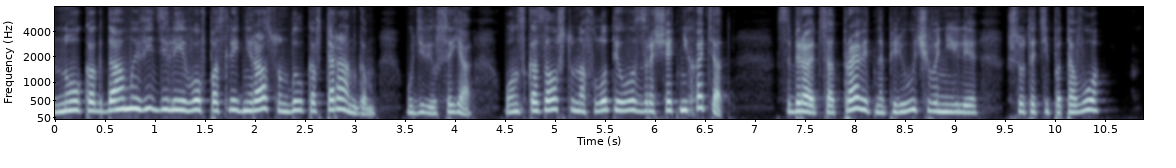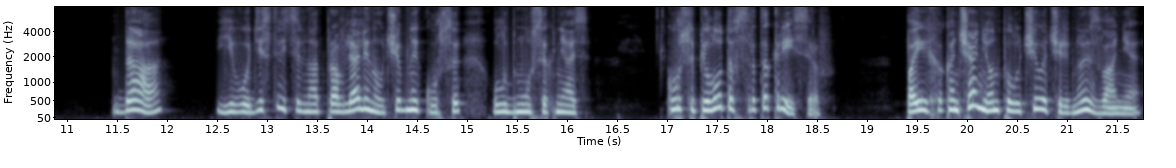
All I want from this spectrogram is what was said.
«Но когда мы видели его в последний раз, он был ковторангом», – удивился я. «Он сказал, что на флот его возвращать не хотят. Собираются отправить на переучивание или что-то типа того». «Да, его действительно отправляли на учебные курсы», – улыбнулся князь. «Курсы пилотов стратокрейсеров. По их окончании он получил очередное звание.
